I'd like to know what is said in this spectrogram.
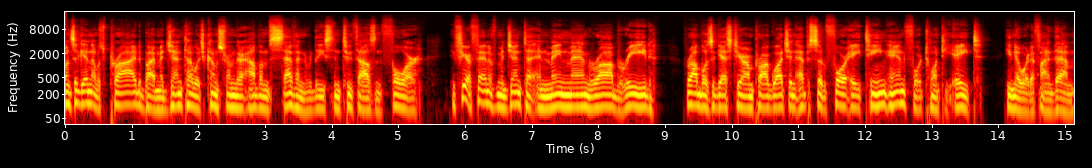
Once again, that was Pride by Magenta, which comes from their album Seven, released in 2004. If you're a fan of Magenta and main man Rob Reed, Rob was a guest here on Prog Watch in episode 418 and 428. You know where to find them.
